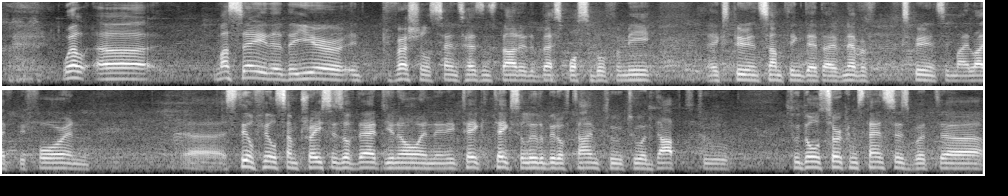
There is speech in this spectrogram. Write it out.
well, uh, must say that the year in professional sense hasn't started the best possible for me. I experienced something that I've never experienced in my life before, and uh, still feel some traces of that, you know. And, and it take, takes a little bit of time to, to adapt to to those circumstances. But uh,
